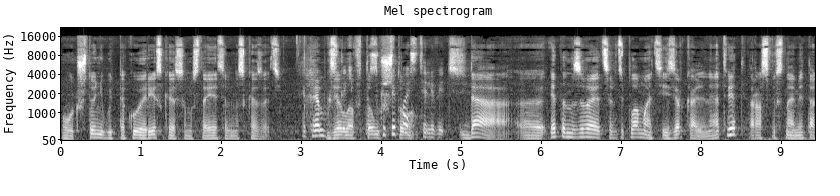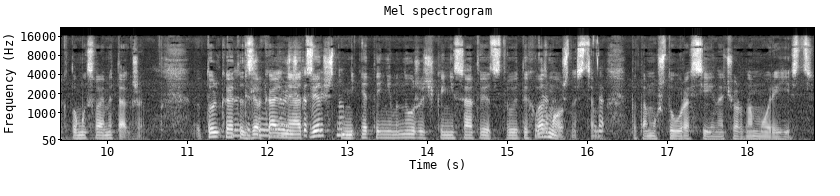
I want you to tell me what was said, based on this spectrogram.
вот что-нибудь такое резкое самостоятельно сказать. И прям, Дело в том, что... ведь. Да, э, это называется в дипломатии зеркальный ответ. Раз вы с нами так, то мы с вами так же. Только Но этот зеркальный ответ, смешно. это немножечко не соответствует их да. возможностям, да. потому что у России на Черном море есть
